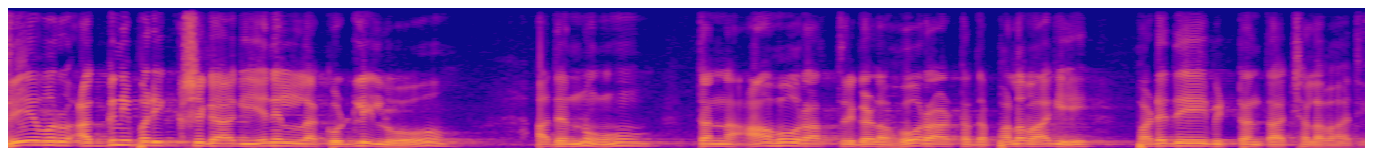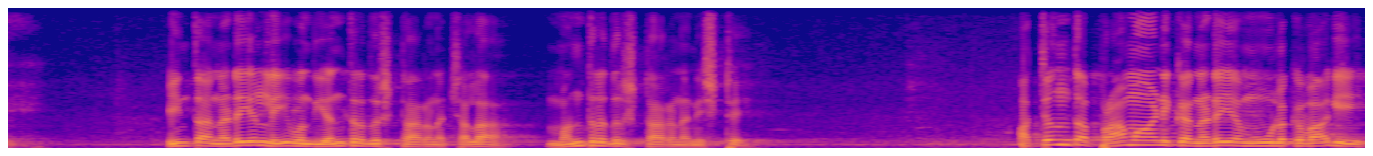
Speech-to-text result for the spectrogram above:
ದೇವರು ಅಗ್ನಿ ಪರೀಕ್ಷೆಗಾಗಿ ಏನೆಲ್ಲ ಕೊಡಲಿಲ್ವೋ ಅದನ್ನು ತನ್ನ ಆಹೋರಾತ್ರಿಗಳ ಹೋರಾಟದ ಫಲವಾಗಿ ಪಡೆದೇ ಬಿಟ್ಟಂಥ ಛಲವಾದಿ. ಇಂಥ ನಡೆಯಲ್ಲಿ ಒಂದು ಯಂತ್ರದೃಷ್ಟಾರಣ ಛಲ ಮಂತ್ರದೃಷ್ಟಾರಣ ನಿಷ್ಠೆ. ಅತ್ಯಂತ ಪ್ರಾಮಾಣಿಕ ನಡೆಯ ಮೂಲಕವಾಗಿ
